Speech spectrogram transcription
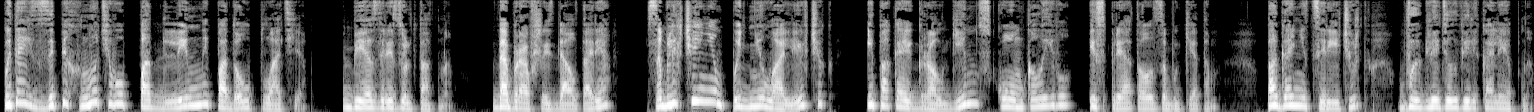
пытаясь запихнуть его под длинный подол платья. Безрезультатно. Добравшись до алтаря, с облегчением подняла лифчик и, пока играл гимн, скомкала его и спрятала за букетом. Поганец Ричард выглядел великолепно,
